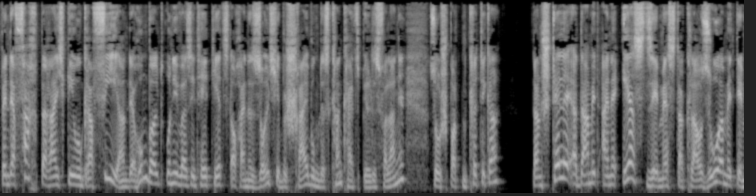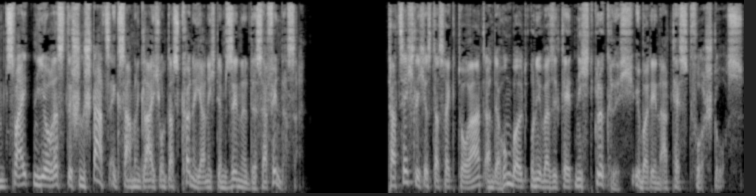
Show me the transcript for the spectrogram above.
Wenn der Fachbereich Geographie an der Humboldt-Universität jetzt auch eine solche Beschreibung des Krankheitsbildes verlange, so spotten Kritiker, dann stelle er damit eine Erstsemesterklausur mit dem zweiten juristischen Staatsexamen gleich, und das könne ja nicht im Sinne des Erfinders sein. Tatsächlich ist das Rektorat an der Humboldt-Universität nicht glücklich über den Attestvorstoß.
